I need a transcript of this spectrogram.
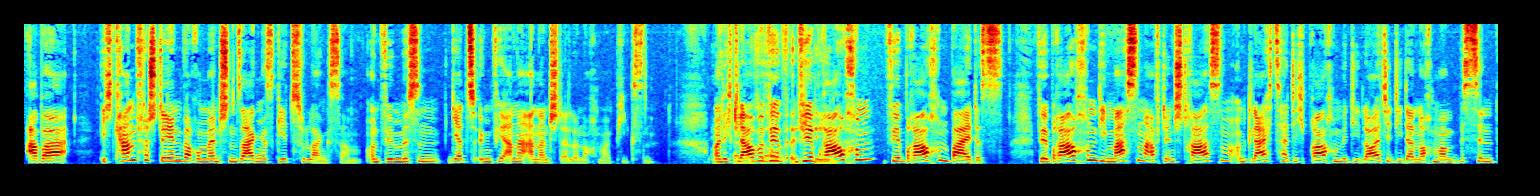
aber ich kann verstehen, warum Menschen sagen, es geht zu langsam und wir müssen jetzt irgendwie an einer anderen Stelle nochmal pieksen. Und ich, ich glaube, wir, wir, brauchen, wir brauchen beides. Wir brauchen die Massen auf den Straßen und gleichzeitig brauchen wir die Leute, die da noch mal ein bisschen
